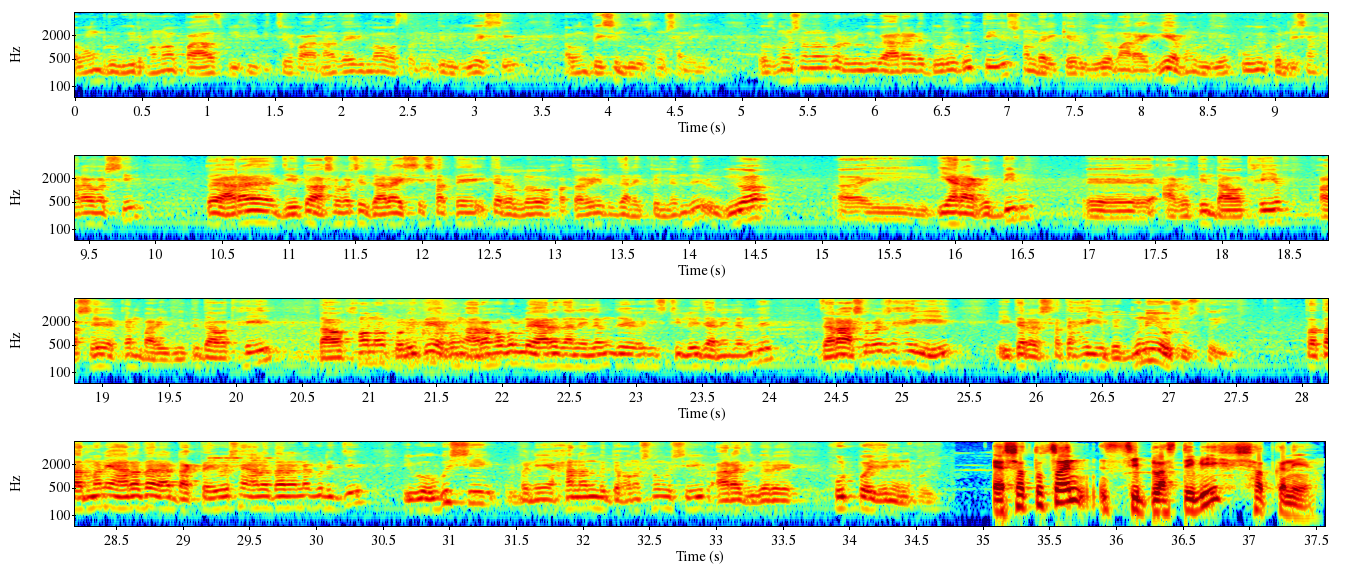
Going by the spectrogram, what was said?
এবং রুগীর হনো পালস বিপি কিছু পাওয়া যায় এরকম অবস্থার মধ্যে রুগী এসছে এবং বেশি লুজ মোশন এই লুজ মোশনের পরে রুগী আড়ে দূরে করতে গিয়ে সন্ধ্যারিকে রুগীও মারা গিয়ে এবং রুগীও খুবই কন্ডিশন খারাপ আসছে। তো আরা যেহেতু আশেপাশে যারা এসে সাথে ইতারা লো হতা হয়ে জানিয়ে ফেললেন যে রুগীও এই ইয়ার আগের দিন আগের দিন দাওয়াত খাইয়ে পাশে একখান বাড়ির মধ্যে দাওয়াত খাইয়ে দাওয়াত খাওয়ানোর ফলিতে এবং আরও খবর লই আরও জানিলাম যে হিস্ট্রি লই জানিলাম যে যারা আশেপাশে খাইয়ে এই তার সাথে খাইয়ে বেগুনেই অসুস্থই। তা তার মানে আরা দ্বারা ডাক্তারি বাসায় আরা ধারণা করি যে এবার অবশ্যই মানে হানান মধ্যে হন সমস্যা আরা ফুড পয়জনিং হই। Ershad Hossain C plus TV Satkania.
